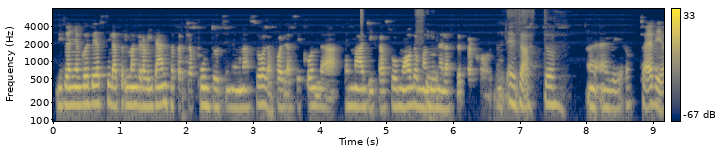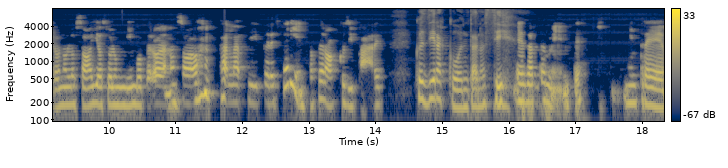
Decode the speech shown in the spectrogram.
bisogna godersi la prima gravidanza perché appunto ce n'è una sola, poi la seconda è magica a suo modo, sì. ma non è la stessa cosa. Esatto. Eh, è vero, cioè è vero, non lo so, io ho solo un bimbo per ora, non so parlarti per esperienza, però così pare. Così raccontano, sì. Esattamente. Mentre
